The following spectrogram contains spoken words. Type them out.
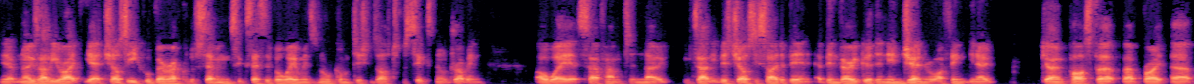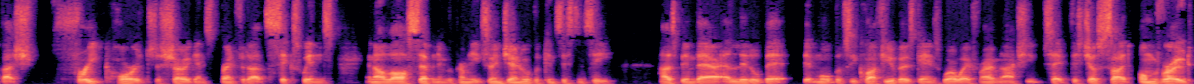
Yeah, no, exactly right. Yeah, Chelsea equaled their record of seven successive away wins in all competitions after the 6 0 drubbing away at Southampton. No, exactly. This Chelsea side have been have been very good, and in general, I think you know going past that that bright uh, that freak horrid to show against Brentford at six wins in our last seven in the Premier League. So in general, the consistency has been there a little bit bit more. Obviously, quite a few of those games were away from home, and actually, say this Chelsea side on the road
